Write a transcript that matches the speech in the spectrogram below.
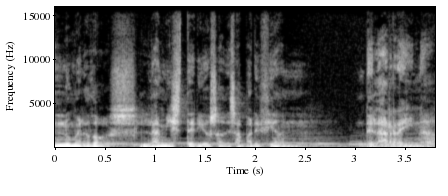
Número 2. La misteriosa desaparición de la reina.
